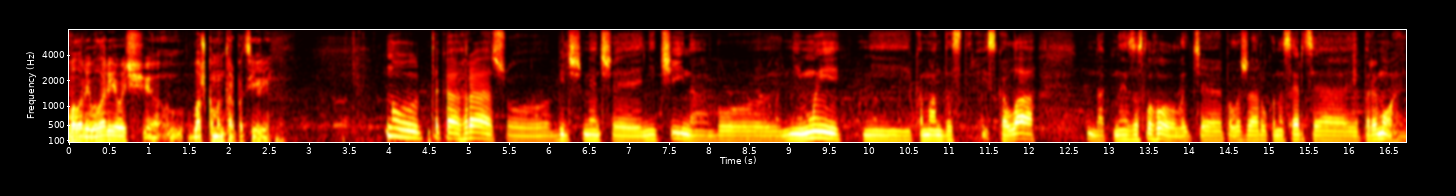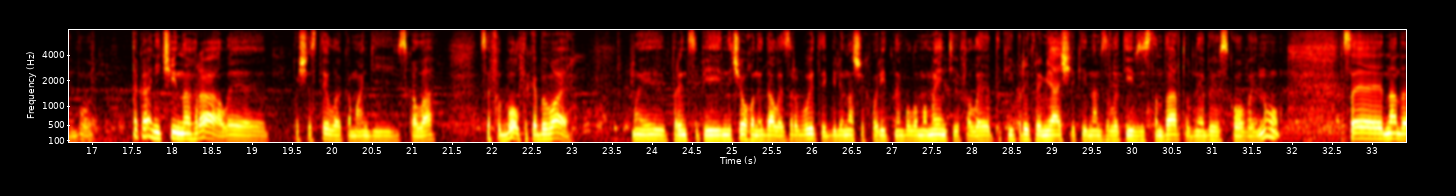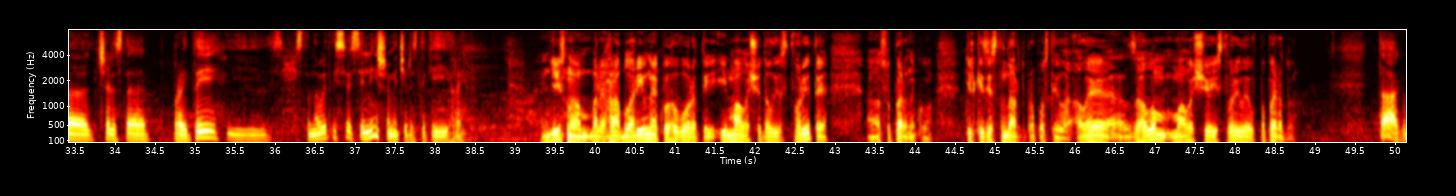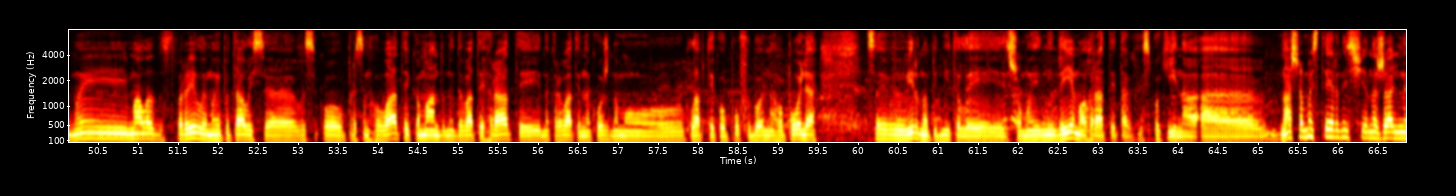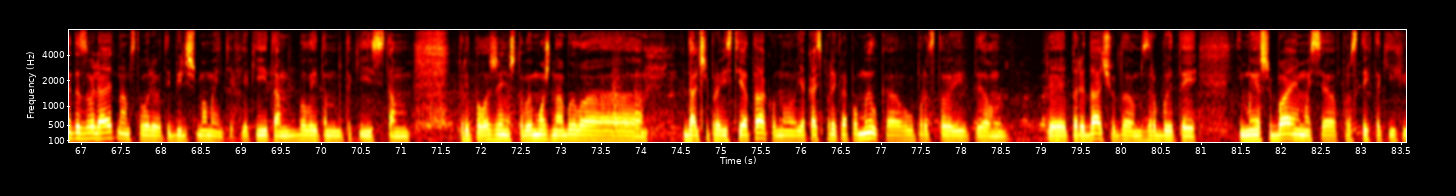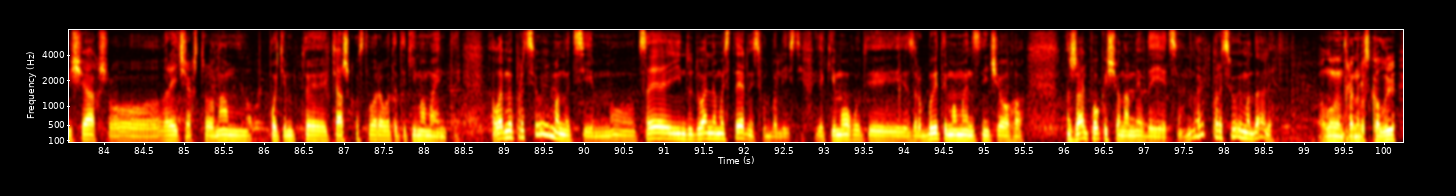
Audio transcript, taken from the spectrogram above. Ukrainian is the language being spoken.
Валерій Валерійович, е, ваш коментар по цій грі. Ну, така гра, що більш-менш нічийна, бо ні ми, ні команда скала так, не заслуговували, чи, положа руку на серце перемоги. Бо така нічийна гра, але пощастила команді скала. Це футбол, таке буває. Ми, в принципі, нічого не дали зробити. Біля наших воріт не було моментів, але такий прикрий м'яч, який нам залетів зі стандарту, не обов'язковий. Ну, це треба через те пройти і становитися сильнішими через такі ігри. Дійсно, гра була рівна, як ви говорите, і мало що дали створити е, супернику, тільки зі стандарту пропустили, але загалом мало що і створили попереду. Так, ми мало створили, ми намагалися високо пресингувати команду, не давати грати, накривати на кожному клаптику футбольного поля. Це вірно підмітили, що ми не даємо грати так спокійно. А наша майстерність ще, на жаль, не дозволяє нам створювати більше моментів, які там були там такі там предположення, щоб можна було далі провести атаку. Ну, якась прикра помилка у простої там, передачу там, зробити. І ми ошибаємося в простих таких вещах, що речах, що нам потім тяжко створювати такі моменти. Але ми працюємо над цим. Ну, це індивідуальна майстерність футболістів, які можуть і зробити момент з нічого. На жаль, поки що нам не вдається. Ну, працюємо далі. Головний тренер скали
